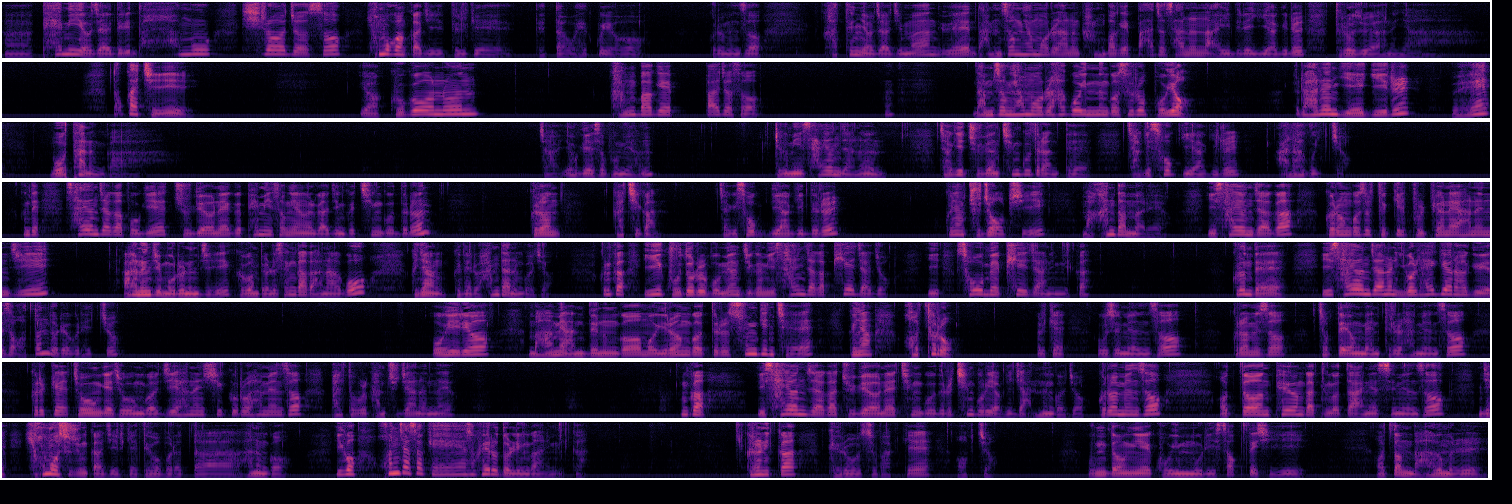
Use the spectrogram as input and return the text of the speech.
아, 페미 여자애들이 너무 싫어져서 혐오감까지 들게 됐다고 했고요. 그러면서 같은 여자지만 왜 남성 혐오를 하는 강박에 빠져 사는 아이들의 이야기를 들어줘야 하느냐. 똑같이 야 그거는 강박에 빠져서 남성 혐오를 하고 있는 것으로 보여 라는 얘기를 왜 못하는가? 자, 여기에서 보면 지금 이 사연자는 자기 주변 친구들한테 자기 속 이야기를 안 하고 있죠. 근데 사연자가 보기에 주변의 그 페미 성향을 가진 그 친구들은 그런 가치관, 자기 속 이야기들을 그냥 주저없이 막 한단 말이에요. 이 사연자가 그런 것을 듣길 불편해 하는지 아는지 모르는지 그건 별로 생각 안 하고 그냥 그대로 한다는 거죠. 그러니까 이 구도를 보면 지금 이 사연자가 피해자죠. 이 소음의 피해자 아닙니까? 그런데 이 사연자는 이걸 해결하기 위해서 어떤 노력을 했죠? 오히려 마음에 안 드는 거 뭐 이런 것들을 숨긴 채 그냥 겉으로 이렇게 웃으면서 그러면서 접대용 멘트를 하면서 그렇게 좋은 게 좋은 거지 하는 식으로 하면서 발톱을 감추지 않았나요? 그러니까 이 사연자가 주변의 친구들을 친구로 여기지 않는 거죠. 그러면서 어떤 표현 같은 것도 안 했으면서 이제 혐오 수준까지 이렇게 되어버렸다 하는 거. 이거 혼자서 계속 회로 돌린 거 아닙니까? 그러니까 괴로울 수밖에 없죠. 웅덩이에 고인물이 썩듯이 어떤 마음을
